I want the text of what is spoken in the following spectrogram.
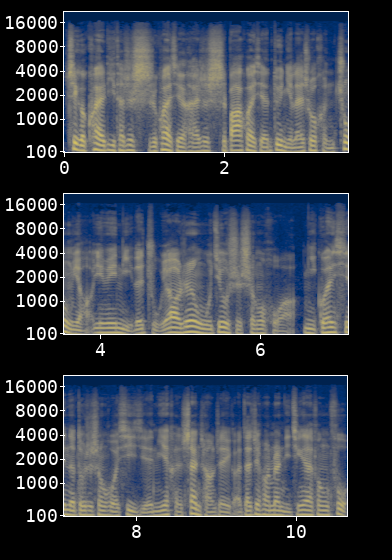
这个快递它是十块钱还是十八块钱，对你来说很重要，因为你的主要任务就是生活，你关心的都是生活细节，你也很擅长这个，在这方面你经验丰富。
